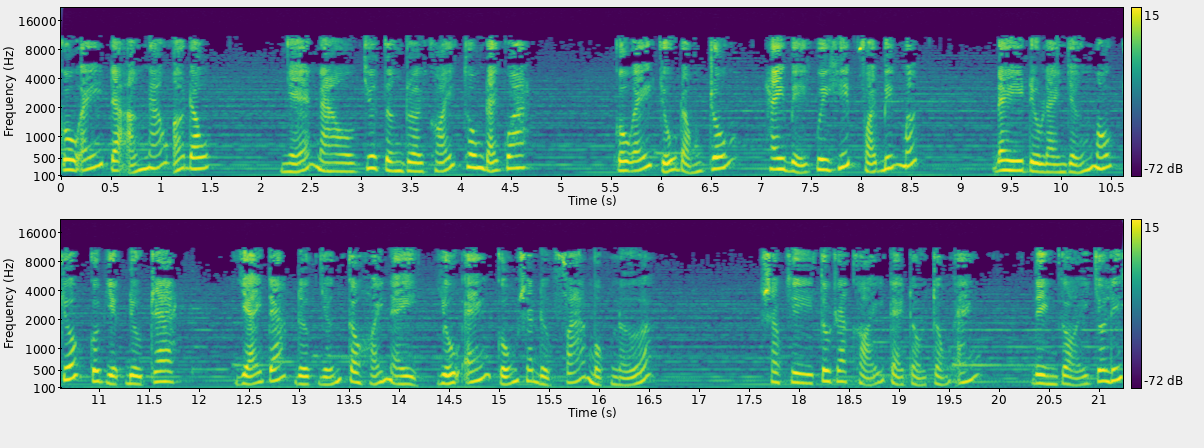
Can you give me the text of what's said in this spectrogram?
cô ấy đã ẩn náu ở đâu? Nhẽ nào chưa từng rời khỏi thôn Đại Qua? Cô ấy chủ động trốn hay bị uy hiếp phải biến mất? Đây đều là những mấu chốt của việc điều tra. Giải đáp được những câu hỏi này, vụ án cũng sẽ được phá một nửa. Sau khi tôi ra khỏi đại đội trọng án, liền gọi cho Lý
